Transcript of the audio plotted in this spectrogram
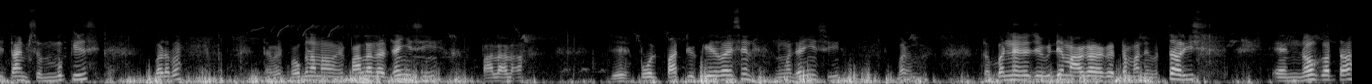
એ ટાઈમ છે મૂકીશ. બરાબર? હવે પ્રોગ્રામમાં અમે પાલાલા જઈએ છીએ. પાલાલા જે પોલ પાટિયું કહેવાય છે ને, એમાં જઈએ છીએ. બરાબર? તો બંને જે વિડીયોમાં આગળ આગળ તમારે ઉતારીશ. એ ન કરતા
